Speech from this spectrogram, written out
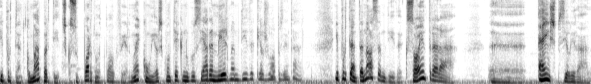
E, portanto, como há partidos que suportam o atual governo, não é com eles que vão ter que negociar a mesma medida que eles vão apresentar. E, portanto, a nossa medida, que só entrará uh, em especialidade,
